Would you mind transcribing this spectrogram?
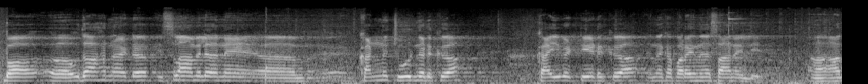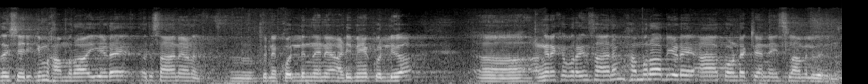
ഇപ്പോൾ ഉദാഹരണമായിട്ട് ഇസ്ലാമിൽ തന്നെ കണ്ണ് ചൂഴ്ന്നെടുക്കുക കൈ വെട്ടിയെടുക്കുക എന്നൊക്കെ പറയുന്ന സാധനമില്ലേ? അത് ശരിക്കും ഹംറായിയുടെ ഒരു സാധനമാണ്. പിന്നെ കൊല്ലുന്നതിന് അടിമയെ കൊല്ലുക. അങ്ങനെയൊക്കെ പറയുന്ന സാധനം ഹംറാബിയുടെ ആ കോണ്ടാക്ട് തന്നെ ഇസ്ലാമിൽ വരുന്നു.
